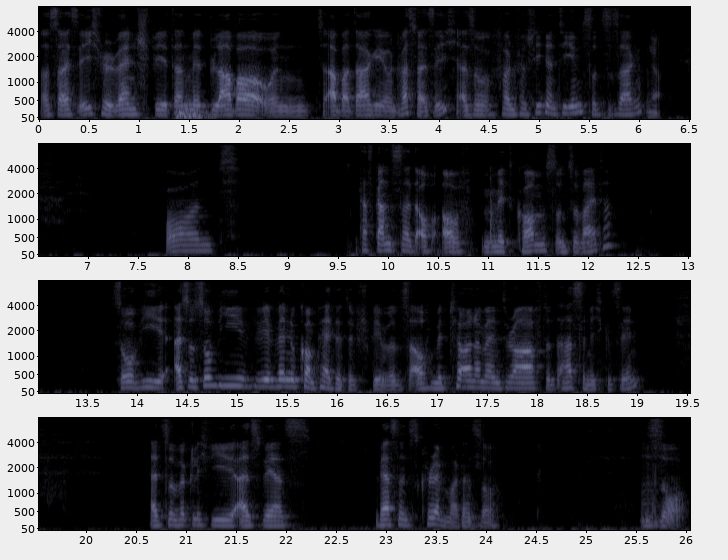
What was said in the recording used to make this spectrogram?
was weiß ich, Revenge spielt dann mit Blabber und Abadage und was weiß ich, also von verschiedenen Teams sozusagen. Ja. Und das Ganze halt auch auf mit Comms und so weiter. So wie, also so wie, wie wenn du Competitive spielen würdest, auch mit Tournament Draft und hast du nicht gesehen. Halt so wirklich wie, als wär's, wär's ein Scrim oder so. Mhm. So.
